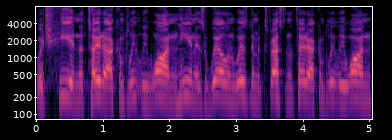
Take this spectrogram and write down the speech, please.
which He and the Torah are completely one. He and His will and wisdom expressed in the Torah are completely one.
